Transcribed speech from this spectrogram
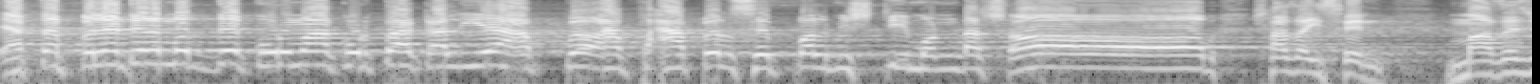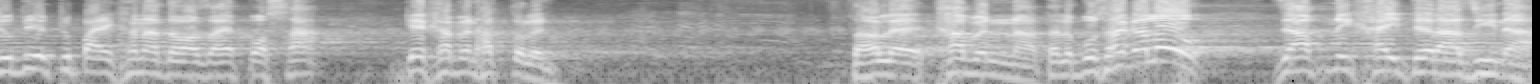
একটা প্লেটের মধ্যে কোরমা, কোর্তা, কালিয়ে, আপ- আপ- আপেল, সেপ্পল, মিষ্টি, মন্ডা সব সাজাইছেন। মাঝে যদি একটু পায়খানা দেওয়া যায়, পচা, কে খাবেন? হাত তোলেন। তাহলে খাবেন না। তাহলে বোঝা গেল যে আপনি খাইতে রাজি না।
